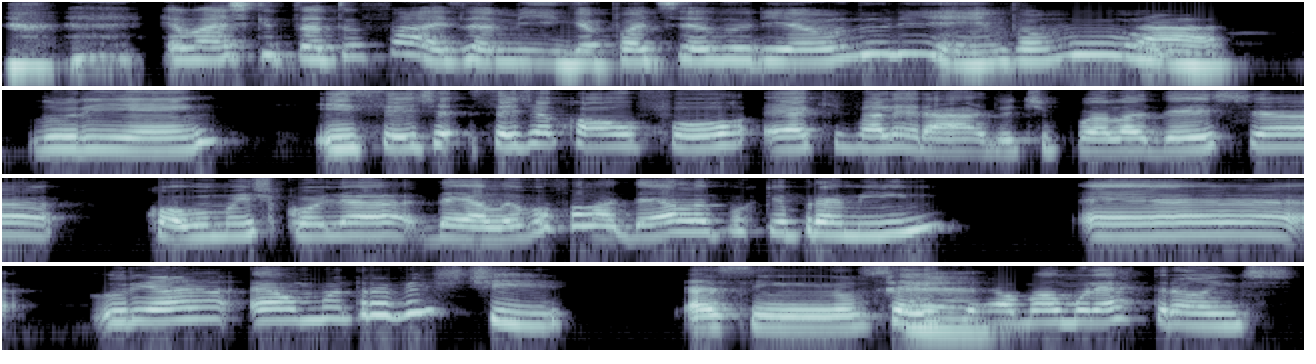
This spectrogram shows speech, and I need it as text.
eu acho que tanto faz, amiga. Pode ser Lurian ou Lurien. Vamos. Tá. Lurien. E seja, seja qual for, é a que valerá. Tipo, ela deixa como uma escolha dela. Eu vou falar dela porque, para mim, é... Lurian é uma travesti. Assim, não sei é. se é uma mulher trans.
